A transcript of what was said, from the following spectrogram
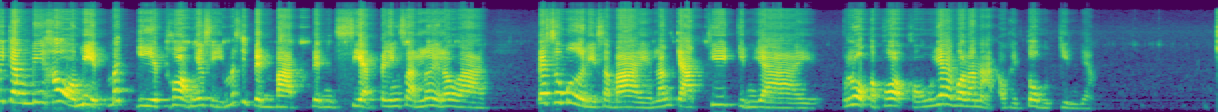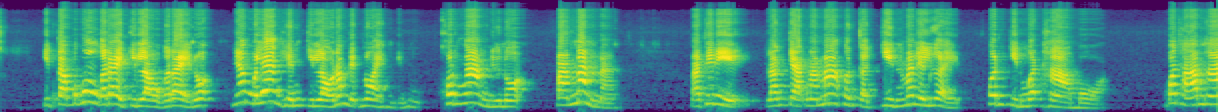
คือจังมีเข้าเอามีดมากรีดท้องจังซี่มันสิเป็นบาดเป็นเสียดไปจังซั่นเลยแล้วว่า แต่ซุมื้อนี่สบาย หลังจากที่กินยาโรคกระเพาะของคุณยายวรนาถเอาให้ต้มกินอย่างกินตับกหุ่งก็ได้กินเหล้าก็ได้เนาะยังบ่แลงเห็นกินเหล้าน้ำเด็กน้อยเห็นคนงานอยู่เนาะปานนั่นนะแต่ที่นี่หลังจากนั้นมาเพิ่นก็กินมาเรื่อยๆเพิ่นกินหมดห้าหมอบ่ถามหา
